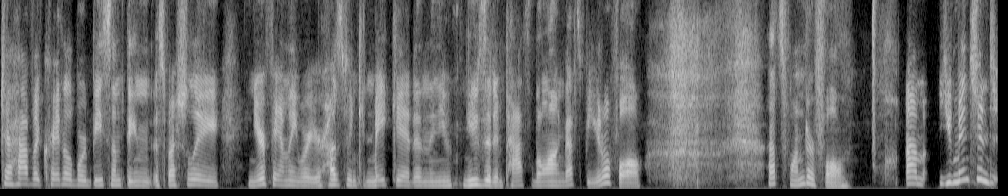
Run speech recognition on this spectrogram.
to have a cradle board be something especially in your family where your husband can make it and then you can use it and pass it along. That's beautiful. That's wonderful. Um, you mentioned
